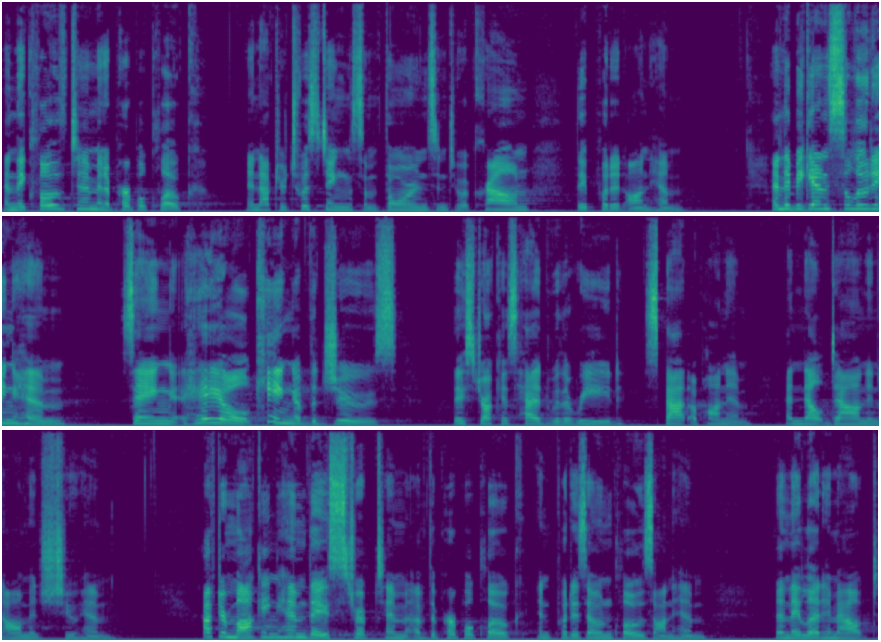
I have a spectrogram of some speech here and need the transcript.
and they clothed him in a purple cloak, and after twisting some thorns into a crown, they put it on him. And they began saluting him, saying, Hail, King of the Jews! They struck his head with a reed, spat upon him, and knelt down in homage to him. After mocking him, they stripped him of the purple cloak and put his own clothes on him. Then they led him out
